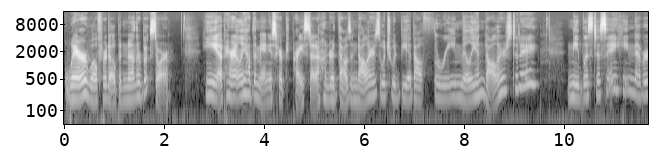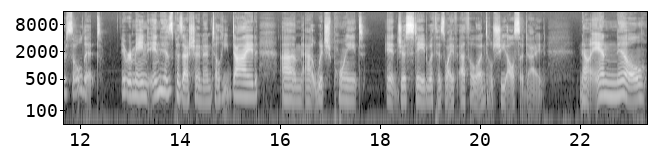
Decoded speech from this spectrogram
where Wilfred opened another bookstore. He apparently had the manuscript priced at $100,000, which would be about $3 million today. Needless to say, he never sold it. It remained in his possession until he died, um, at which point it just stayed with his wife Ethel until she also died. Now, Anne Nill,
